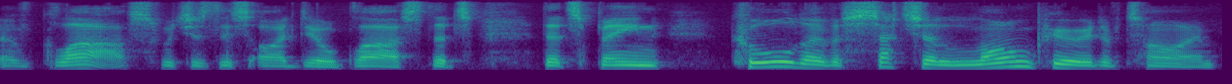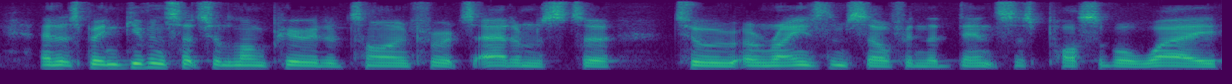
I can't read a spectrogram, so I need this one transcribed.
of glass, which is this ideal glass that's that's been cooled over such a long period of time, and it's been given such a long period of time for its atoms to to arrange themselves in the densest possible way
